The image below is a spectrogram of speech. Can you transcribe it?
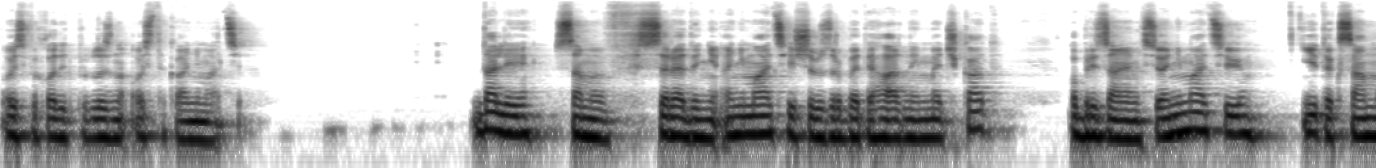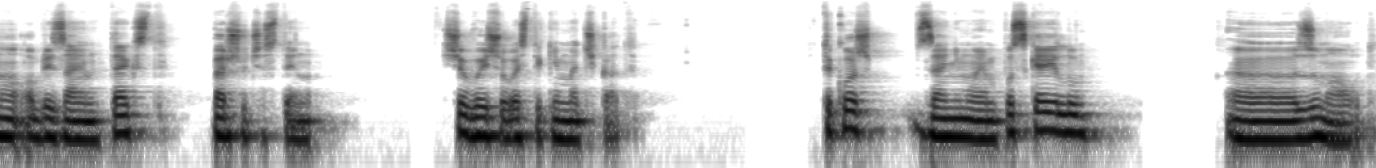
ось виходить приблизно ось така анімація. Далі, саме всередині анімації, щоб зробити гарний меч-кат, обрізаємо всю анімацію і так само обрізаємо текст, першу частину, щоб вийшов ось такий меч-кат. Також заанімуємо по скейлу е, зум-аут.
